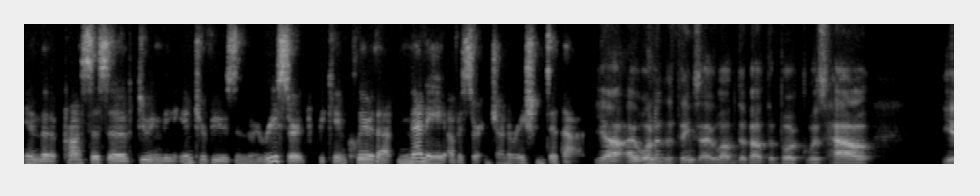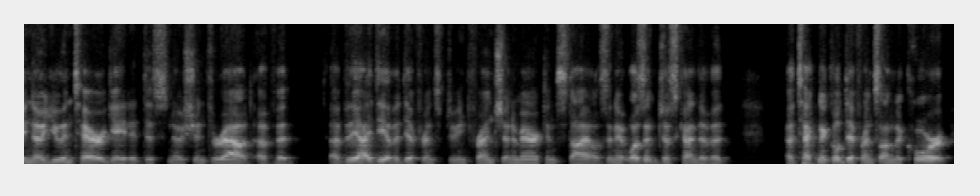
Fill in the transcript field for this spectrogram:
in the process of doing the interviews and the research became clear that many of a certain generation did that. Yeah I, one of the things i loved about the book was how you know, you interrogated this notion throughout of it of the idea of a difference between French and American styles, and it wasn't just kind of a a technical difference on the court,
